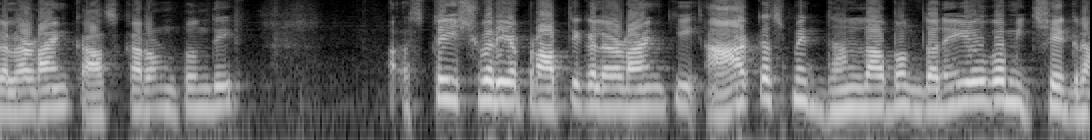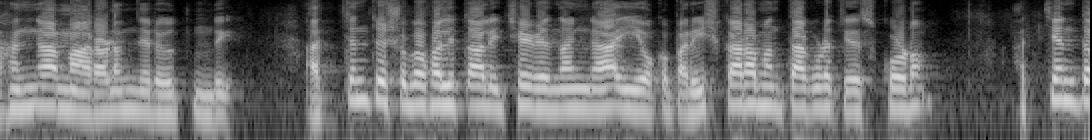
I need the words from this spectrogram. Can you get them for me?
కలగడానికి ఆస్కారం ఉంటుంది. అష్టైశ్వర్య ప్రాప్తి కలగడానికి ఆకస్మిక్ ధనలాభం ధనయోగం ఇచ్చే గ్రహంగా మారడం జరుగుతుంది. అత్యంత శుభ ఫలితాలు ఇచ్చే విధంగా ఈ యొక్క పరిష్కారం అంతా కూడా చేసుకోవడం అత్యంత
